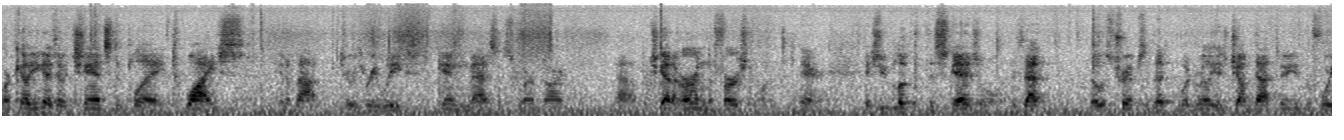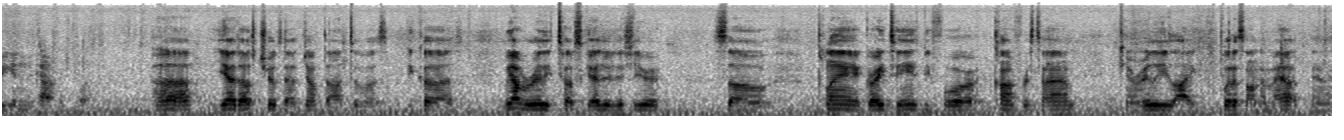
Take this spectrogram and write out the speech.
Markel, you guys have a chance to play twice in about two or three weeks in Madison Square Garden, uh, but you got to earn the first one there. As you looked at the schedule, is that those trips? Is that what really has jumped out to you before you get into conference play? Uh, yeah, those trips have jumped out to us because we have a really tough schedule this year. So playing great teams before conference time can really like put us on the map and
